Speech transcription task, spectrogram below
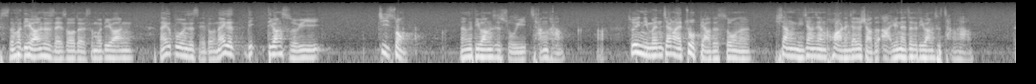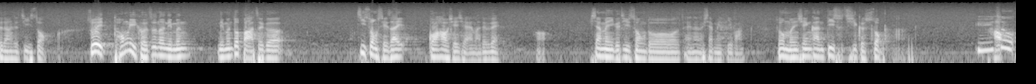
什么地方是谁说的，什么地方，哪一个部分是谁说，哪一个地地方属于寄送，哪个地方是属于长行，啊，所以你们将来做表的时候呢，像你这样这样画，人家就晓得啊，原来这个地方是长行，这个地方是偈颂，所以同理可知呢，你们你们都把这个寄送写在挂号写起来嘛，对不对？好下面一个寄送都在那个下面地方，所以我们先看第十七个颂啊。余住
